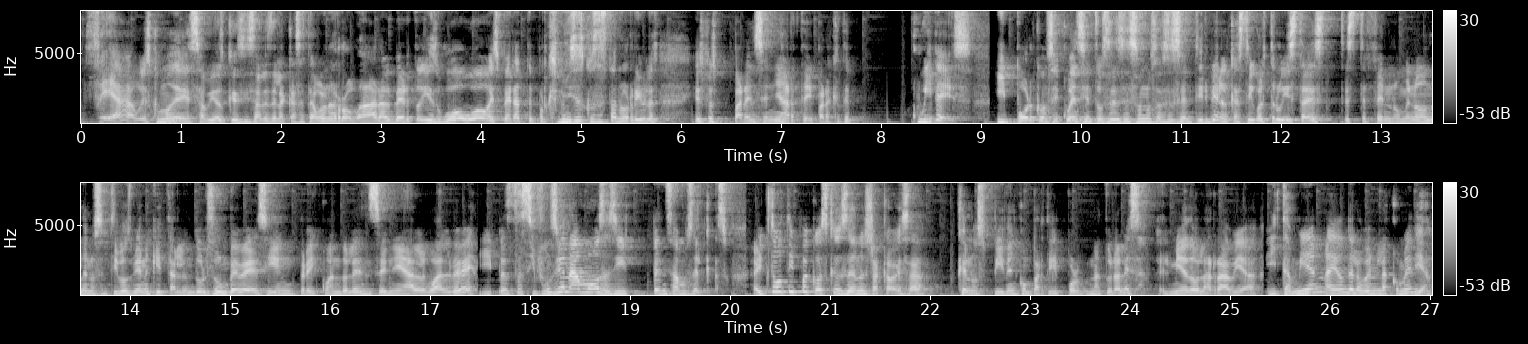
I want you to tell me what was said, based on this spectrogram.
fea o es como de sabios que si sales de la casa te van a robar, Alberto. Y es wow, wow, espérate, porque me dices cosas tan horribles. Y después para enseñarte, para que te cuides y por consecuencia entonces eso nos hace sentir bien. El castigo altruista es este fenómeno donde nos sentimos bien en quitarle un dulce a un bebé siempre y cuando le enseñe algo al bebé. Y pues así funcionamos, así pensamos el caso. Hay todo tipo de cosas que suceden en nuestra cabeza que nos piden compartir por naturaleza, el miedo, la rabia y también hay donde lo ven en la comedia.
